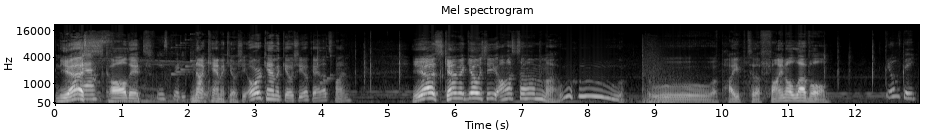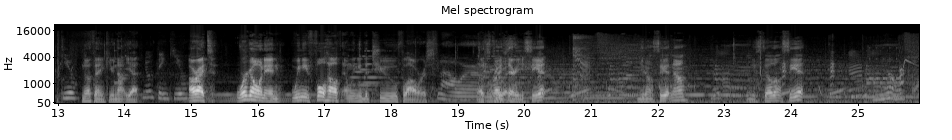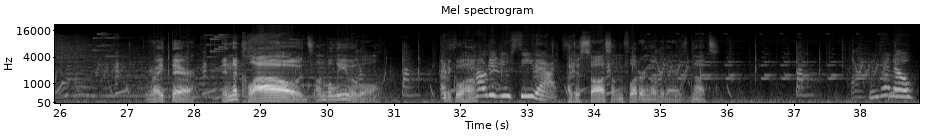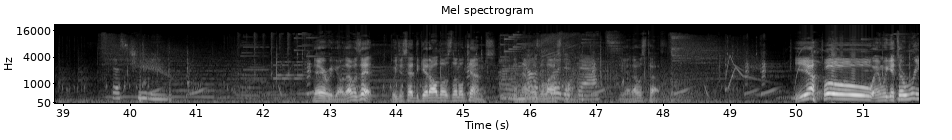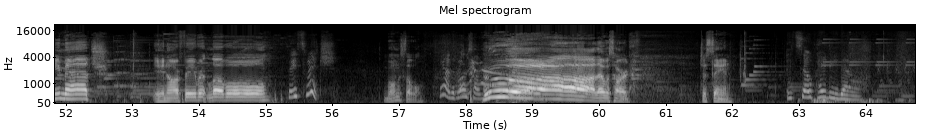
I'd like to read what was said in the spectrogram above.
Yes, Yes. called it. He's pretty cute. Not Kamek Yoshi. Or Kamek Yoshi. Okay, that's fine. Yes, Kamek Yoshi. Awesome. Woohoo. Ooh, a pipe to the final level. No, thank you. No, thank you. Not yet. No, thank you. All right, we're going in. We need full health and we need the two flowers. Flower. That's right there. You see it? You don't see it now? You still don't see it? No. Right there. In the clouds. Unbelievable. Pretty cool, huh? How did you see that? I just saw something fluttering over there. It's nuts. Nintendo. That's cheating. There we go. That was it. We just had to get all those little gems. And that was the last one. That. Yeah, that was tough. Yahoo! And we get to rematch in our favorite level. They switch. Bonus level. Yeah, the bonus level. Ah, that was hard. Just saying. It's so pretty though.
